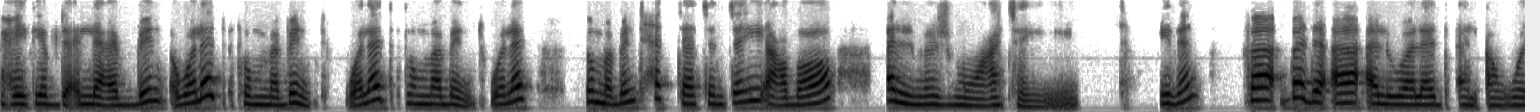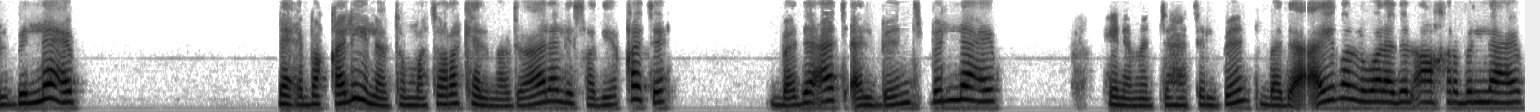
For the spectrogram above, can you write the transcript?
بحيث يبدأ اللعب بنت ولد ثم بنت ولد ثم بنت ولد ثم بنت حتى تنتهي أعضاء المجموعتين. إذا فبدأ الولد الأول باللعب. لعب قليلا ثم ترك المجال لصديقته. بدأت البنت باللعب. حينما انتهت البنت بدأ أيضا الولد الآخر باللعب.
